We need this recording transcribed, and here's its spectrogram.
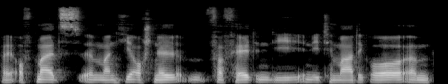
Weil oftmals äh, man hier auch schnell verfällt in die, in die Thematik, oh, ähm,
